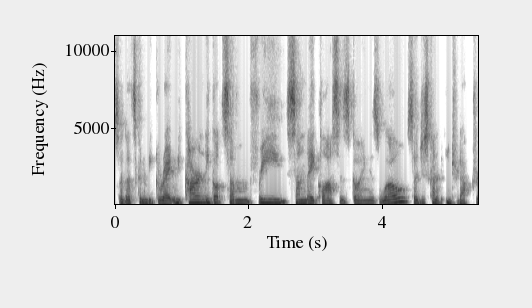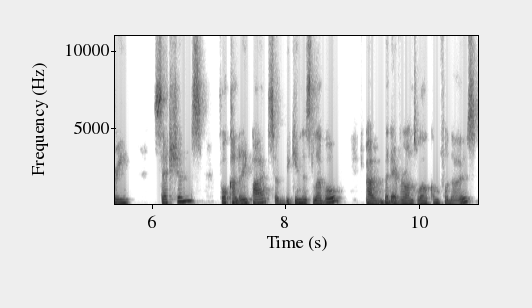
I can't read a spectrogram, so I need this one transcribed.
So that's going to be great. We currently got some free Sunday classes going as well. So just kind of introductory sessions for Kalaripayat, so beginners level, um, but everyone's welcome for those.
